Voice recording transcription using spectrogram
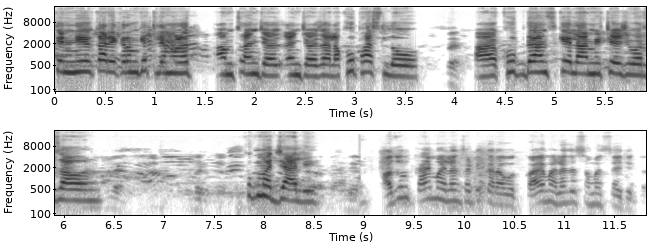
त्यांनी कार्यक्रम घेतल्यामुळं आमचा एन्जॉय एन्जॉय झाला. खूप हसलो. खूप डान्स केला आम्ही स्टेजवर जाऊन. खूप मज्जा आली. अजून काय महिलांसाठी करावं? काय महिलांच्या समस्या आहेत तिथं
